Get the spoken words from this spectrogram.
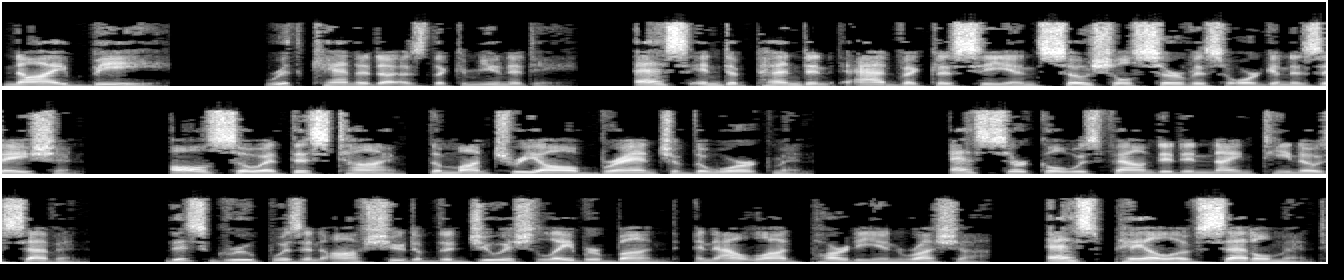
Nai B. Rith Canada is the community's independent advocacy and social service organization. Also at this time, the Montreal branch of the Workmen's Circle was founded in 1907. This group was an offshoot of the Jewish Labor Bund, an outlawed party in Russia's Pale of Settlement.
